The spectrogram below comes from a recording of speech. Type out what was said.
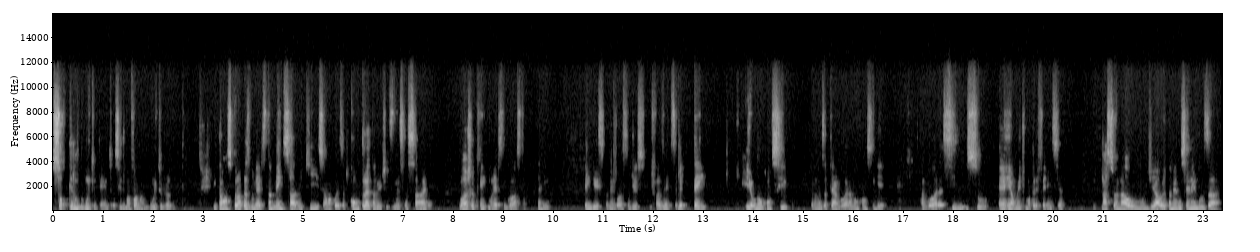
socando muito dentro, assim, de uma forma muito violenta. Então as próprias mulheres também sabem que isso é uma coisa completamente desnecessária. Lógico que tem mulheres que gostam, tem. Tem gays que também gostam disso, de fazer, receber? Tem. Eu não consigo. Pelo menos até agora não consegui. Agora, se isso é realmente uma preferência nacional ou mundial, eu também não sei nem dosar.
